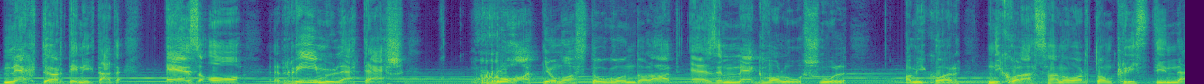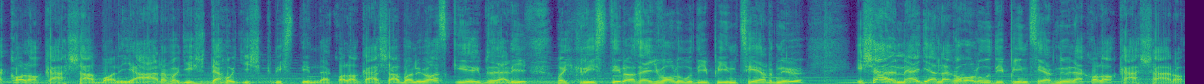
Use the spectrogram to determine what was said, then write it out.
megtörténik. Tehát ez a rémületes, rohadt nyomasztó gondolat, ez megvalósul amikor Nicholas Van Orton Krisztinnek a lakásában jár, vagyis dehogy is Krisztinnek a lakásában, ő azt képzeli, hogy Krisztin az egy valódi pincérnő, és elmegy ennek a valódi pincérnőnek a lakására.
